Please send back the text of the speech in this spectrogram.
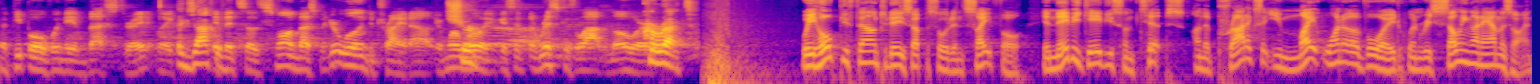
you people when they invest right like Exactly. if it's a small investment you're willing to try it out you're more Sure. willing because the risk is a lot lower correct We hope you found today's episode insightful and maybe gave you some tips on the products that you might want to avoid when reselling on Amazon.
